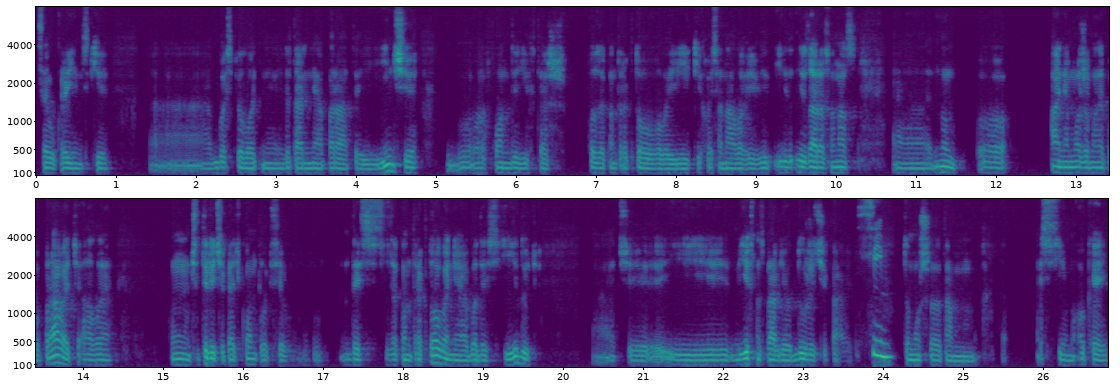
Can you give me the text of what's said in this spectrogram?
це українські. Е, безпілотні літальні апарати і інші е, фонди їх теж позаконтрактовували і якихось аналогів. І і зараз у нас е, ну, Аня може мене поправити, але 4 чи 5 комплексів десь законтрактовані або десь їдуть. Чи, І їх насправді дуже чекають. Сім. Тому що там сім, окей.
